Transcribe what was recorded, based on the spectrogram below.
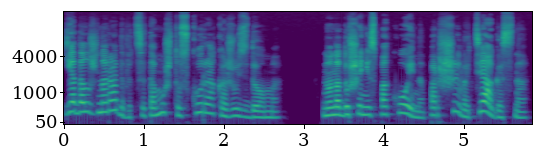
Я должна радоваться тому, что скоро окажусь дома. Но на душе неспокойно, паршиво, тягостно.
